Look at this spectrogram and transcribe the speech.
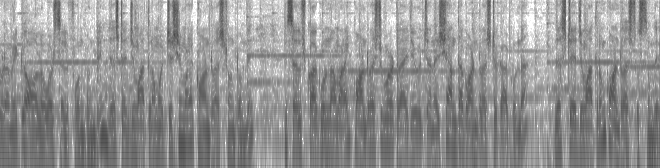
కూడా మీకు ఆల్ ఓవర్ సెల్ఫ్ ఉంటుంది. జస్ట్ ఎడ్జ్ మాత్రం వచ్చేసి మనకి కాంట్రాస్ట్ ఉంటుంది. ఈ సెల్ఫ్ కాకుండా మనకి కాంట్రాస్ట్ కూడా ట్రై చేయవచ్చు అనేసి అంత కాంట్రాస్ట్ కాకుండా జస్ట్ ఎడ్జ్ మాత్రం కాంట్రాస్ట్ వస్తుంది.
